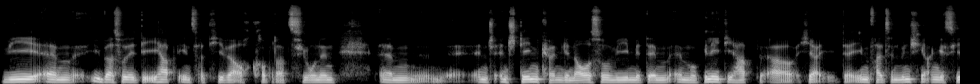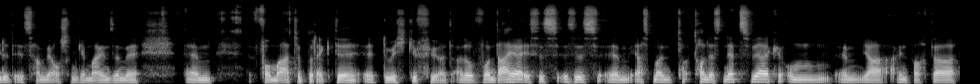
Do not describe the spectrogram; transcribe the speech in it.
wie ähm, über so eine DE-Hub-Initiative auch Kooperationen ähm, entstehen können. Genauso wie mit dem äh, Mobility Hub, äh, hier, der ebenfalls in München angesiedelt ist, haben wir auch schon gemeinsame ähm, Formate, Projekte äh, durchgeführt. Also von daher ist es, ist es ähm, erstmal ein to tolles Netzwerk, um ähm, ja einfach da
